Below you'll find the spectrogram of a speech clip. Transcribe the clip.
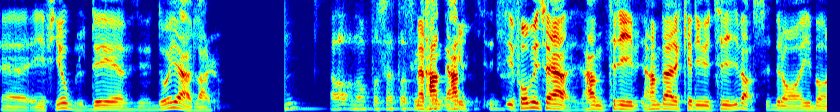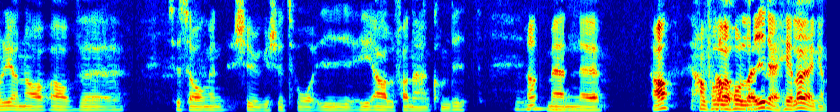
eh, i fjol, det, då jävlar. Ja, de får sätta sig Men han, han, det får vi säga, han, triv, han verkade ju trivas bra i början av, av uh, säsongen 2022 i, i Alfa när han kom dit. Mm. Men uh, ja, han får ja. hålla i det hela vägen.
